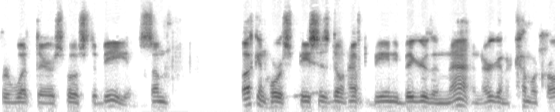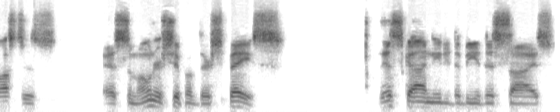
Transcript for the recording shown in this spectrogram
for what they're supposed to be. Some bucking horse pieces don't have to be any bigger than that, and they're going to come across as as some ownership of their space. This guy needed to be this size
